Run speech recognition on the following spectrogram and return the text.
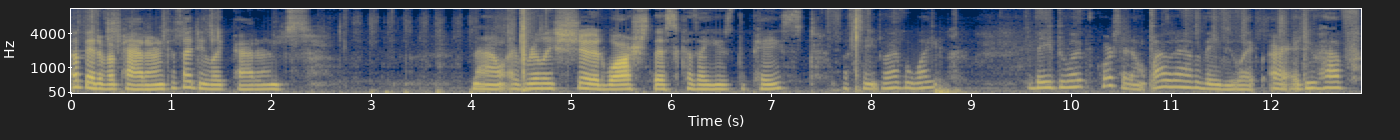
a bit of a pattern because I do like patterns. Now, I really should wash this because I used the paste. Let's see, do I have a wipe? A baby wipe? Of course I don't. Why would I have a baby wipe? Alright, I do have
